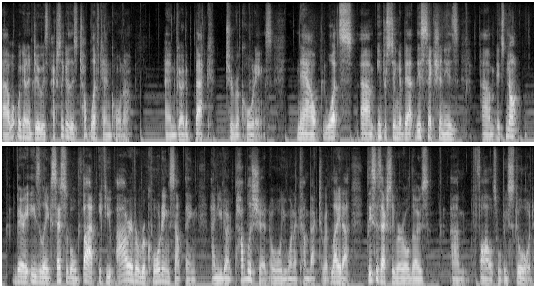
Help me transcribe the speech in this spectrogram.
uh, what we're going to do is actually go to this top left-hand corner and go to back to recordings. Now, what's um, interesting about this section is um, it's not very easily accessible, but if you are ever recording something and you don't publish it or you want to come back to it later, this is actually where all those um, files will be stored.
